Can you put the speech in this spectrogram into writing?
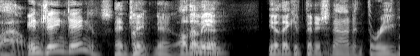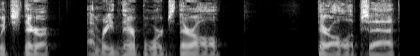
Wow. And Jane Daniels. and Jayden Daniels. Although I they- mean, you know, they could finish nine and three, which they're I'm reading their boards. They're all they're all upset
